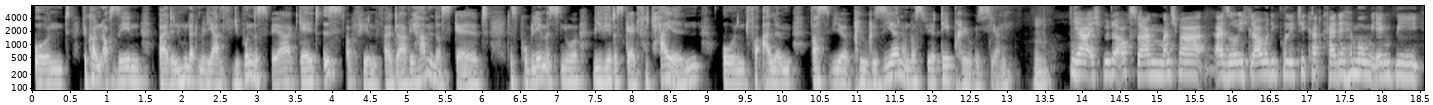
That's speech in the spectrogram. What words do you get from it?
Und wir konnten auch sehen, bei den 100 Milliarden für die Bundeswehr, Geld ist auf jeden Fall da. Wir haben das Geld. Das Problem ist nur, wie wir das Geld verteilen und vor allem, was wir priorisieren und was wir depriorisieren. Hm. Ja, ich würde auch sagen, manchmal, also ich glaube, die Politik hat keine Hemmung, irgendwie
